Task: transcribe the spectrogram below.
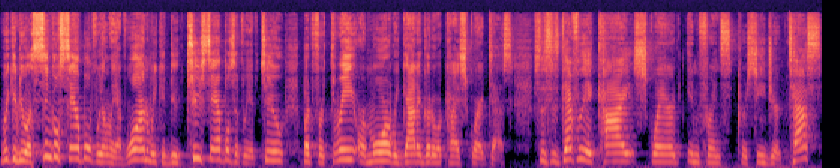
we could do a single sample if we only have one. We could do two samples if we have two. But for three or more, we got to go to a chi-squared test. So this is definitely a chi-squared inference procedure test.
